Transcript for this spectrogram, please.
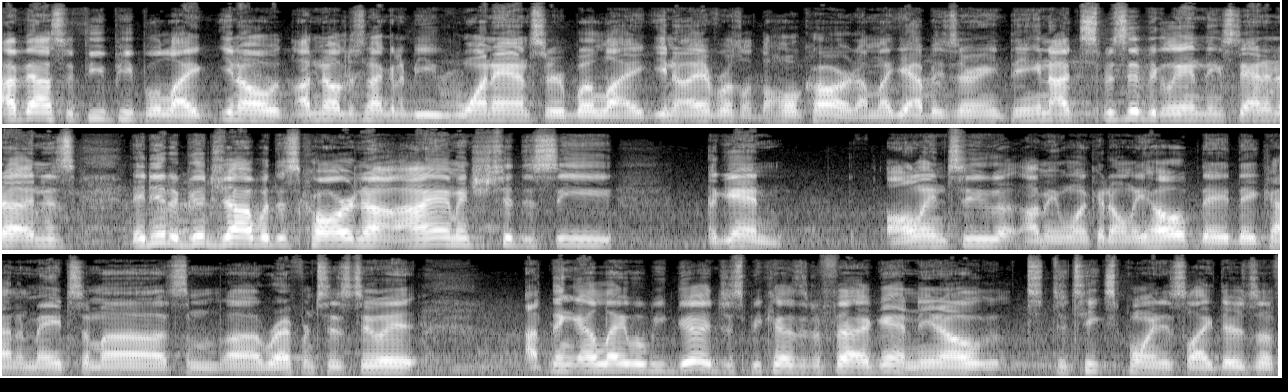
I've asked a few people like, you know, I know there's not going to be one answer, but like, you know, everyone's like the whole card. I'm like, yeah, but is there anything? And not specifically anything standing out. And it's, they did a good job with this card. Now I am interested to see, again, all into. I mean, one could only hope. They they kind of made some uh, some uh, references to it. I think LA will be good just because of the fact. Again, you know, to Teek's point, it's like there's a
